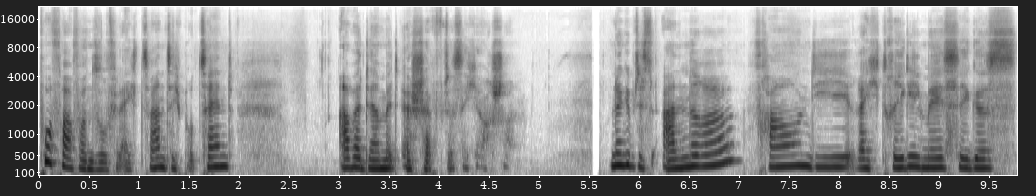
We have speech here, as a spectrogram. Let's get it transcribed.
Puffer von so vielleicht 20 Prozent, aber damit erschöpft es sich auch schon. Und dann gibt es andere Frauen, die recht regelmäßiges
